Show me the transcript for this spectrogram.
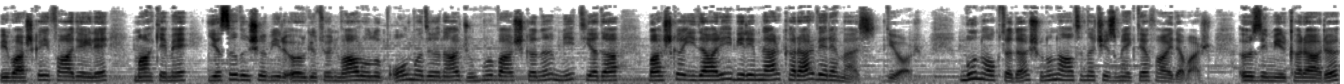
Bir başka ifadeyle mahkeme yasa dışı bir örgütün var olup olmadığına Cumhurbaşkanı, MİT ya da başka idari birimler karar veremez diyor. Bu noktada şunun altına çizmekte fayda var. Özdemir kararı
